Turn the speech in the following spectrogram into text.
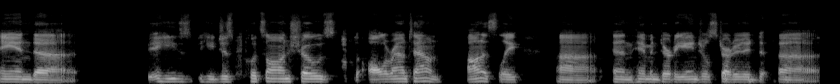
and uh he's he just puts on shows all around town honestly. Uh and him and dirty angel started uh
